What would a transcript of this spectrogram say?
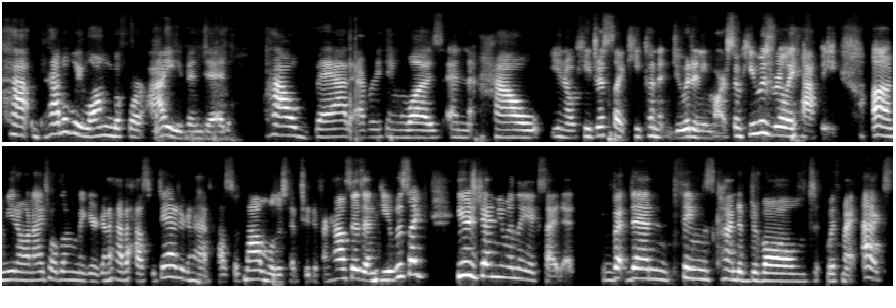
Ha- probably long before I even did how bad everything was and how you know he just like he couldn't do it anymore. So he was really happy. Um you know and i told him like you're gonna have a house with dad you're gonna have a house with mom we'll just have two different houses and he was like he was genuinely excited but then things kind of devolved with my ex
